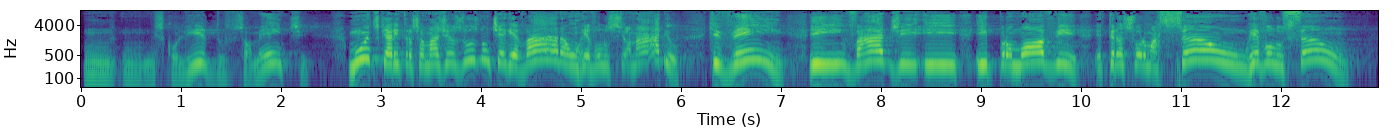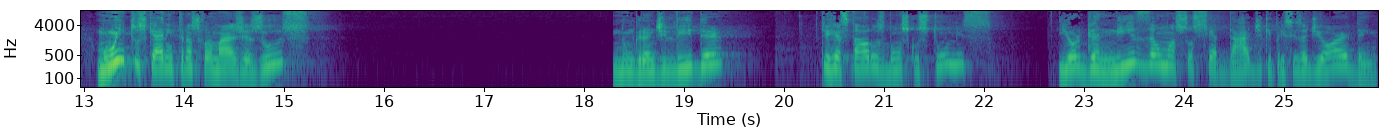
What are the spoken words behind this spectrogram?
um, um escolhido somente. Muitos querem transformar Jesus num Che Guevara, um revolucionário que vem e invade e, e promove transformação, revolução. Muitos querem transformar Jesus num grande líder que restaura os bons costumes e organiza uma sociedade que precisa de ordem.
